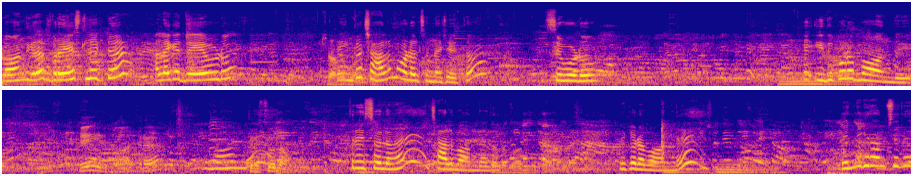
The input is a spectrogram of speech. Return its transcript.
బాగుంది కదా? బ్రేస్లెట్ అలాగే దేవుడు. ఇంకా చాలా మోడల్స్ ఉన్నాయి చేత. శివుడు. ఇది కూడా బాగుంది. బాగుంది. త్రిశూలం. త్రిశూలమే చాలా బాగుంది అది. ఇది కూడా బాగుంది. ఎన్ని గ్రామ్స్ ఇది?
